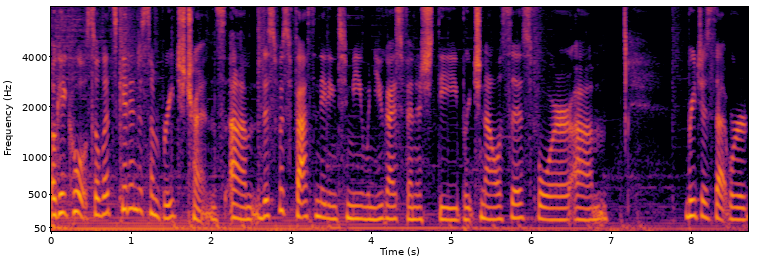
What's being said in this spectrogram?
Okay, cool. So let's get into some breach trends. Um, this was fascinating to me when you guys finished the breach analysis for um, breaches that were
